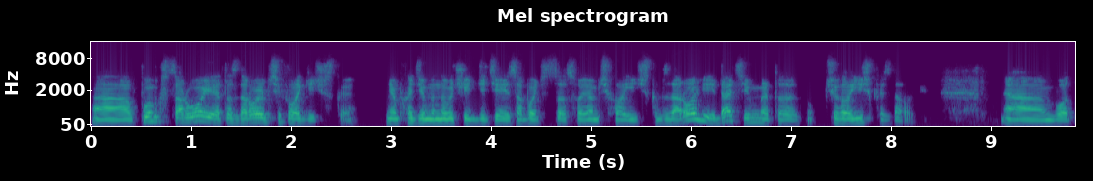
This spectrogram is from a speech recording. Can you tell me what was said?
А, пункт второй – это здоровье психологическое. Необходимо научить детей заботиться о своем психологическом здоровье и дать им это ну, психологическое здоровье. А, вот.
